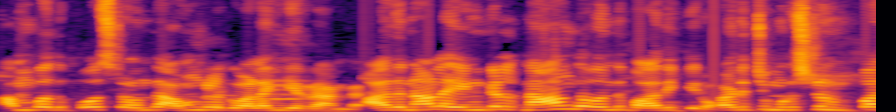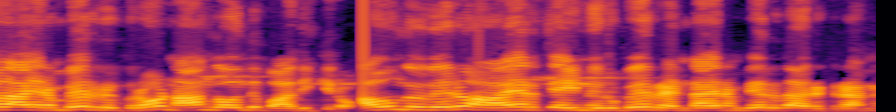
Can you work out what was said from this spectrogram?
ஐம்பது போஸ்ட் வந்து அவங்களுக்கு வழங்கிடுறாங்க. அதனால எங்கள் நாங்க வந்து பாதிக்கிறோம். படிச்சு முடிச்சுட்டு முப்பதாயிரம் பேர் இருக்கிறோம். நாங்க வந்து பாதிக்கிறோம். அவங்க வெறும் ஆயிரத்தி ஐநூறு பேர் ரெண்டாயிரம் பேர் தான் இருக்கிறாங்க.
